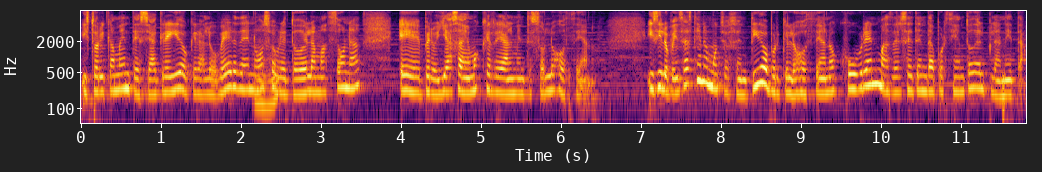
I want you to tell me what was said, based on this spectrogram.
históricamente se ha creído que era lo verde, ¿no? sobre todo el Amazonas, eh, pero ya sabemos que realmente son los océanos. Y si lo piensas tiene mucho sentido porque los océanos cubren más del 70% del planeta.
